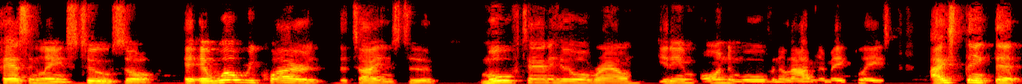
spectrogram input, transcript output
passing lanes too. So it, it will require the Titans to move Tannehill around, get him on the move, and allow him to make plays. I think that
